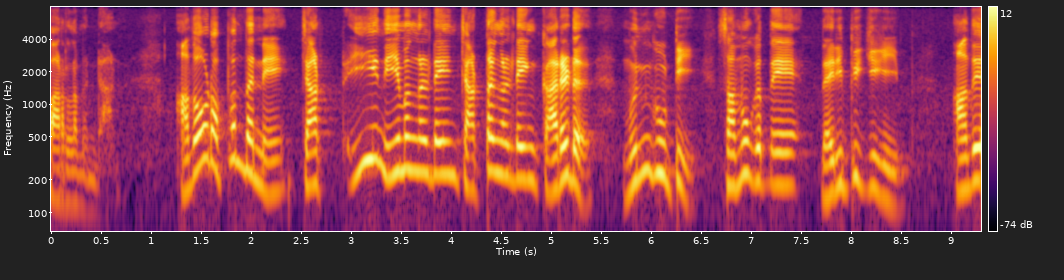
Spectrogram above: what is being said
പാർലമെന്റാണ് അതോടൊപ്പം തന്നെ ഈ നിയമങ്ങളുടെയും ചട്ടങ്ങളുടെയും കരട് മുൻകൂട്ടി സമൂഹത്തെ ധരിപ്പിക്കുകയും അത്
